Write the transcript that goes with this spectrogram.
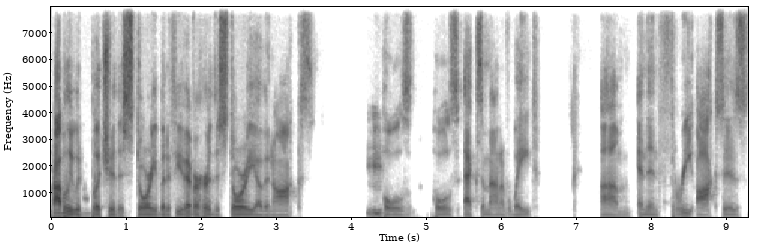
probably would butcher this story, but if you've ever heard the story of an ox mm-hmm. pulls pulls X amount of weight um, and then three oxes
